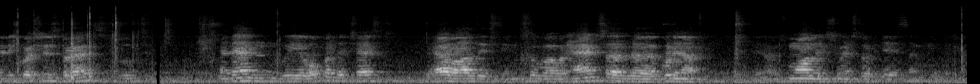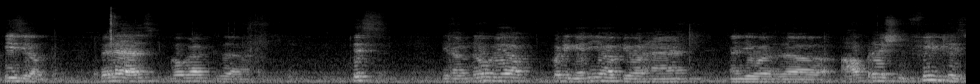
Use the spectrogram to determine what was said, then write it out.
Any questions for us? And then we open the chest, we have all these things, so our hands are uh, good enough, small instruments to case and easy out. Whereas, go back to the, this, you have no way of putting any of your hand and your uh, operation field is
